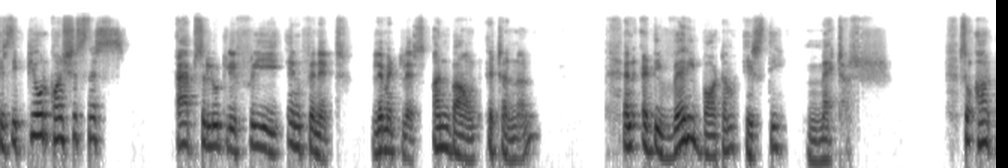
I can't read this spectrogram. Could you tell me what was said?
is the pure consciousness, absolutely free, infinite, limitless, unbound, eternal. And at the very bottom is the matter. So our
